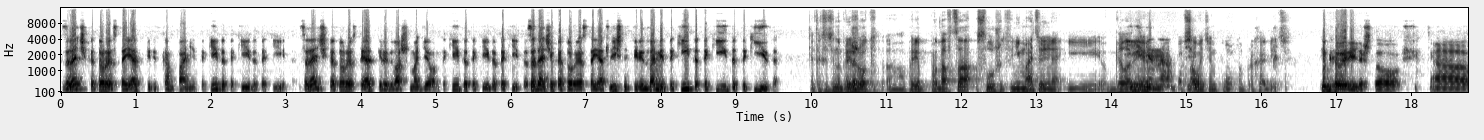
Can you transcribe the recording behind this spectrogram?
Задачи, которые стоят перед компанией, такие-то, такие-то, такие-то. Задачи, которые стоят перед вашим отделом, такие-то, такие-то, такие-то. Задачи, которые стоят лично перед вами, такие-то, такие-то, такие-то. Это, кстати, напряжет это... продавца слушать внимательно и в голове Именно. по всем ну, этим пунктам проходить. Мы говорили, что э,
